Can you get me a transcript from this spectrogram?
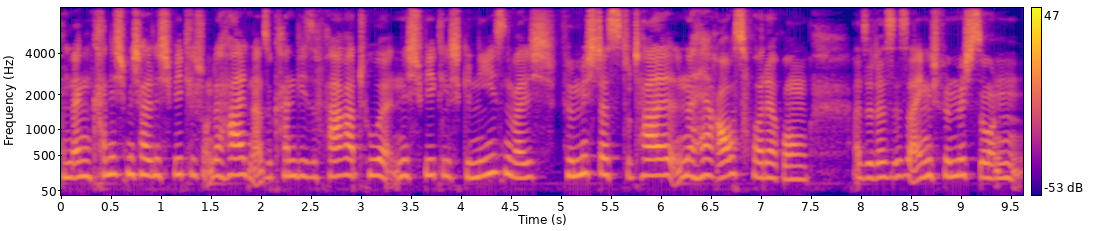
Und dann kann ich mich halt nicht wirklich unterhalten, also kann diese Fahrradtour nicht wirklich genießen, weil ich für mich das total eine Herausforderung also das ist eigentlich für mich so ein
